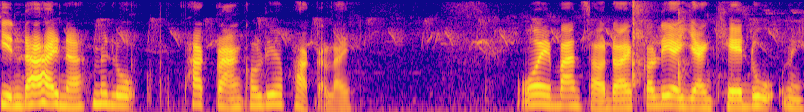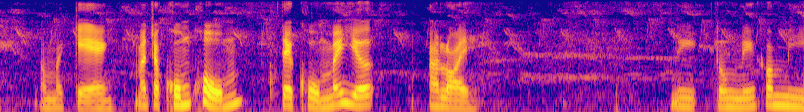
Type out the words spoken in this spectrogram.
กินได้นะ ไม่รู้ภาคกลางเขาเรียกผักอะไร โอ้ย บ้านสาวดอยก็เรียกยางเคดุนี่ เอามาแกง มันจะขมขมๆแต่ขมไม่เยอะ อร่อย นี่ตรงนี้ก็มี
